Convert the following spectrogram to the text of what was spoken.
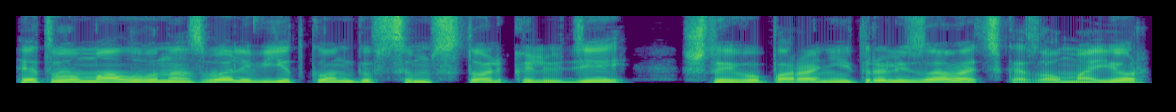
Этого малого назвали вьетконговцем столько людей, что его пора нейтрализовать, сказал майор,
